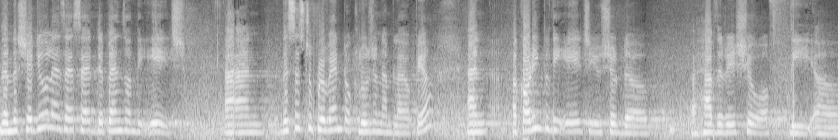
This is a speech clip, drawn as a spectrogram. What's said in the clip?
Then the schedule, as I said, depends on the age. And this is to prevent occlusion amblyopia. And according to the age, you should uh, have the ratio of the uh,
